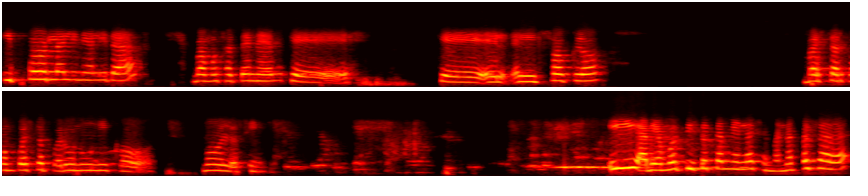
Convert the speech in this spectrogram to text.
y por la linealidad vamos a tener que, que el, el soclo va a estar compuesto por un único módulo simple. Y habíamos visto también la semana pasada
